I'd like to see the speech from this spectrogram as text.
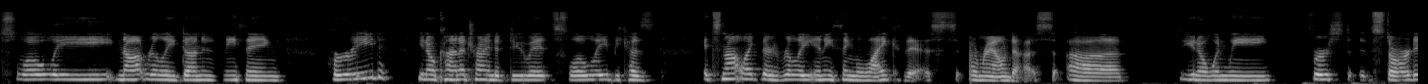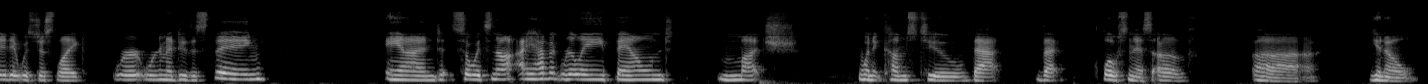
slowly not really done anything hurried, you know, kind of trying to do it slowly because it's not like there's really anything like this around us. Uh, you know, when we first started, it was just like we're we're gonna do this thing. And so it's not, I haven't really found much when it comes to that that closeness of uh you know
